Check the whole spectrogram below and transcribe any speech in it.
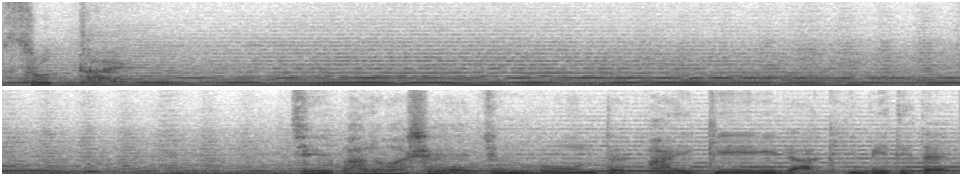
শ্রদ্ধায়। যে ভালোবাসায় একজন বোন তার ভাইকে এই রাখি বেঁধে দেয়,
